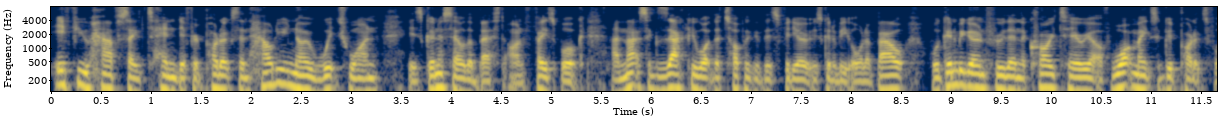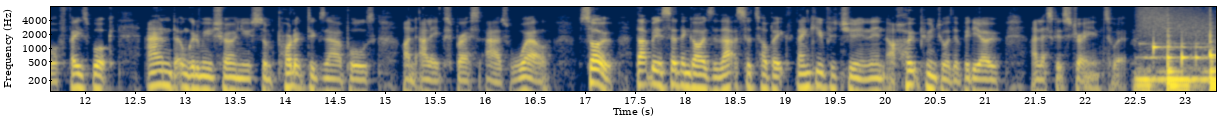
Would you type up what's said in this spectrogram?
if you have say 10 different products then how do you know which one is going to sell the best on Facebook? And that's exactly what the topic of this video is going to be all about. We're going to be going through then the criteria of what makes a good product for Facebook and I'm going to be showing you some product examples on AliExpress as well. So that being said then guys, that's the topic. Thank you for tuning in. I hope you enjoyed the video and let's get straight into it.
